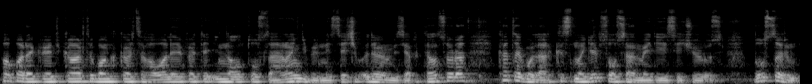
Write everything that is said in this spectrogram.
Papara, kredi kartı, banka kartı, havale EFT, inal tosla herhangi birini seçip ödememizi yaptıktan sonra kategoriler kısmına gelip sosyal medyayı seçiyoruz. Dostlarım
